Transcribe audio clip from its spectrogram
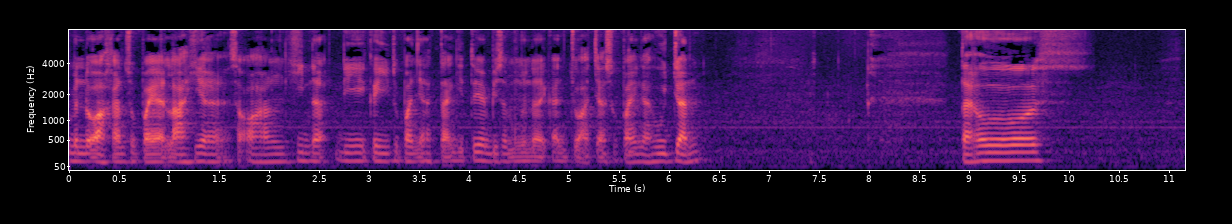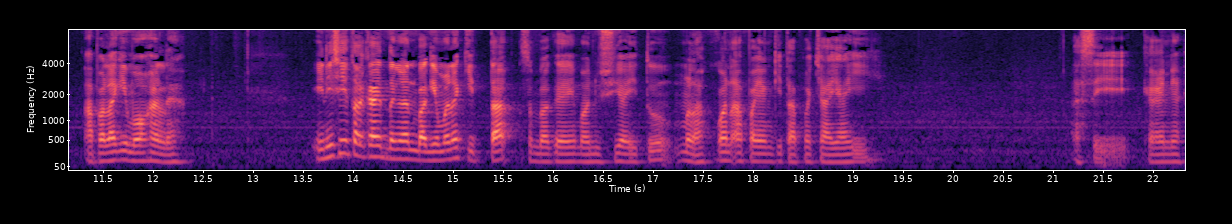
mendoakan supaya lahir seorang hina di kehidupan nyata gitu yang bisa mengendalikan cuaca supaya nggak hujan. Terus apalagi moral ya. Ini sih terkait dengan bagaimana kita sebagai manusia itu melakukan apa yang kita percayai. Asik, kerennya.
